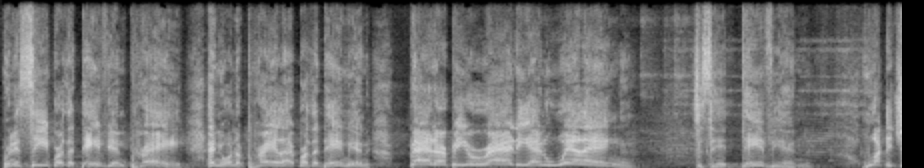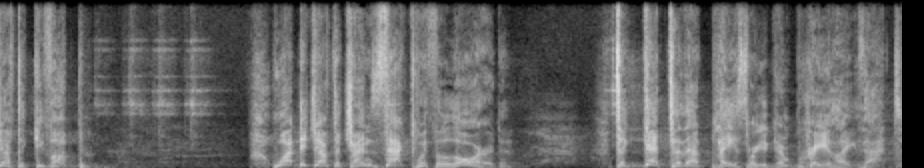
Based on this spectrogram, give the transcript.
When you see Brother Damien pray and you want to pray like Brother Damien, better be ready and willing to say, Damien, what did you have to give up? What did you have to transact with the Lord to get to that place where you can pray like that?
